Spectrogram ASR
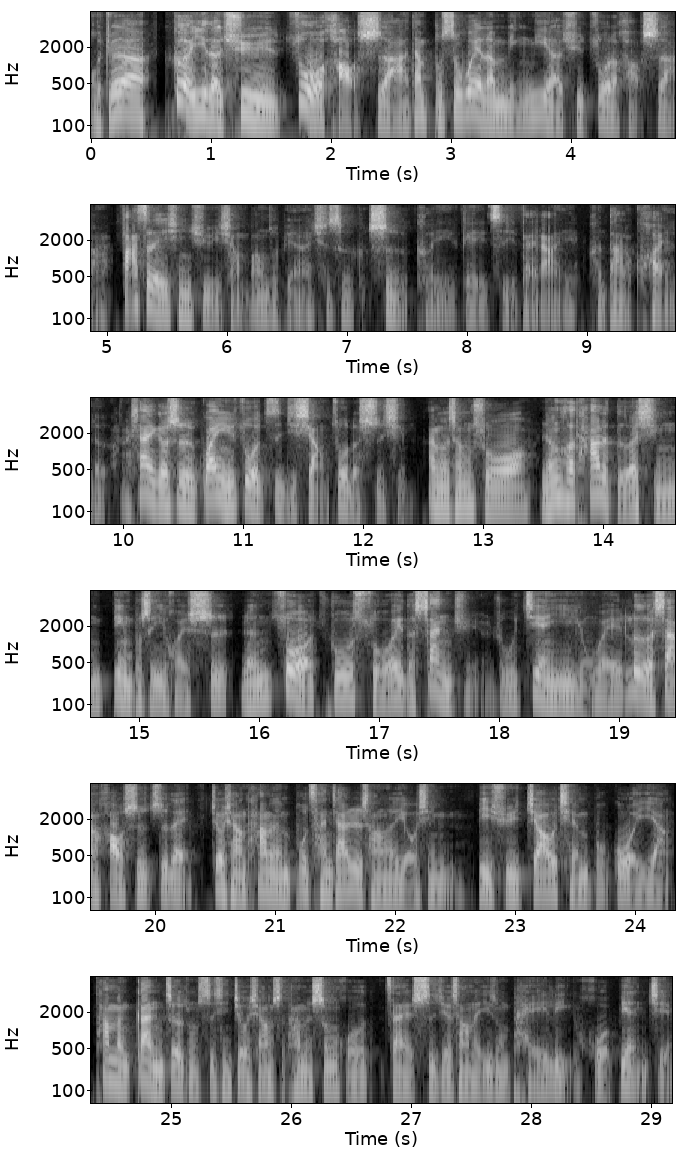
我觉得刻意的去做好事啊，但不是为了名利而去做的好事啊，发自内心去想帮助别人，其实是可以给自己带来很大的快乐。下一个是关于做自己想做的事情。爱默生说，人和他的德行并不是一回事。人做出所谓的善举，如见义勇为、乐善好施之类，就像。他们不参加日常的游行，必须交钱补不过一样。他们干这种事情，就像是他们生活在世界上的一种赔礼或便捷，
